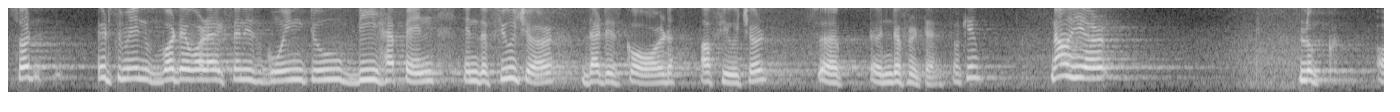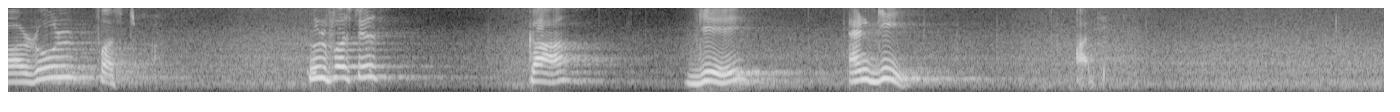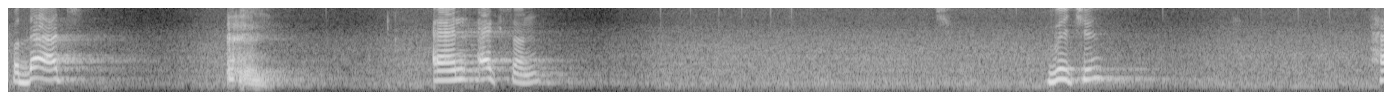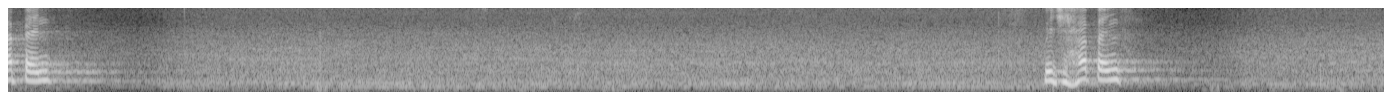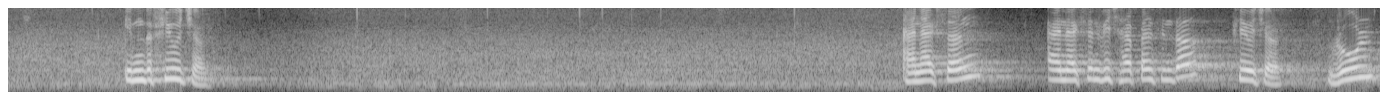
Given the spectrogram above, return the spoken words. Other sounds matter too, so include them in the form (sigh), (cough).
So it's mean whatever action is going to be happen in the future that is called a future uh, indefinite tense okay? Now here look uh, rule first. Rule first is ka ge and gi. Adi for that (clears throat) an action which happens which happens in the future. An action an action which happens in the future rule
